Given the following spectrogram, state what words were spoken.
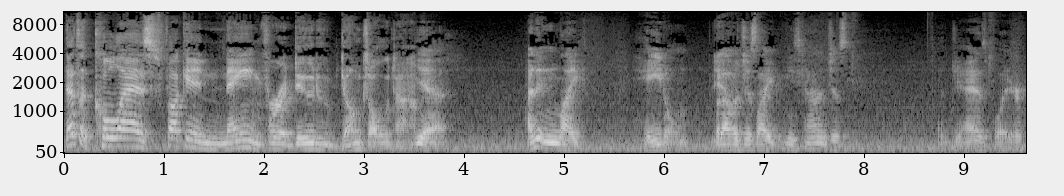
That's a cool ass fucking name for a dude who dunks all the time. Yeah, I didn't like hate him, but Yeah. I was just like, he's kind of just a jazz player.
